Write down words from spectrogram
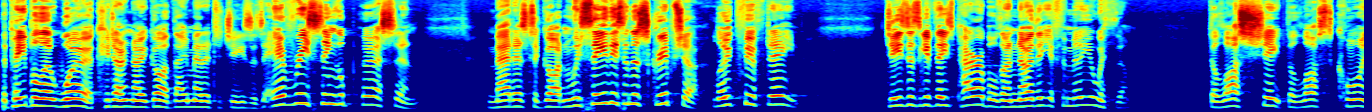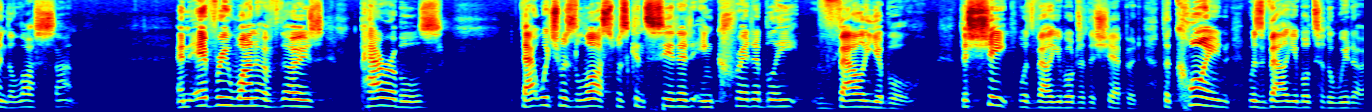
The people at work who don't know God, they matter to Jesus. Every single person matters to God. And we see this in the scripture, Luke 15. Jesus give these parables. I know that you're familiar with them. The lost sheep, the lost coin, the lost son. And every one of those parables, that which was lost was considered incredibly valuable. The sheep was valuable to the shepherd. The coin was valuable to the widow.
